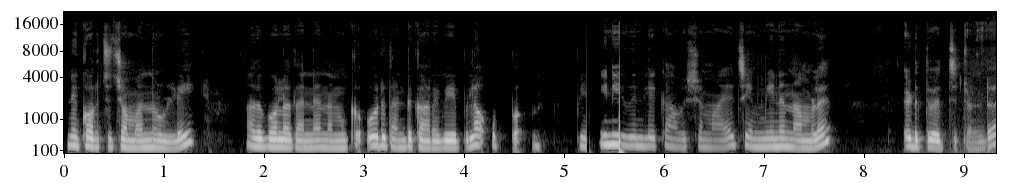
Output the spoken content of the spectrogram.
പിന്നെ കുറച്ച് ചുമന്നുള്ളി അതുപോലെ തന്നെ നമുക്ക് ഒരു തണ്ട് കറിവേപ്പില ഉപ്പ്. ഇനി ഇതിലേക്ക് ആവശ്യമായ ചെമ്മീൻ നമ്മൾ എടുത്തു വച്ചിട്ടുണ്ട്.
